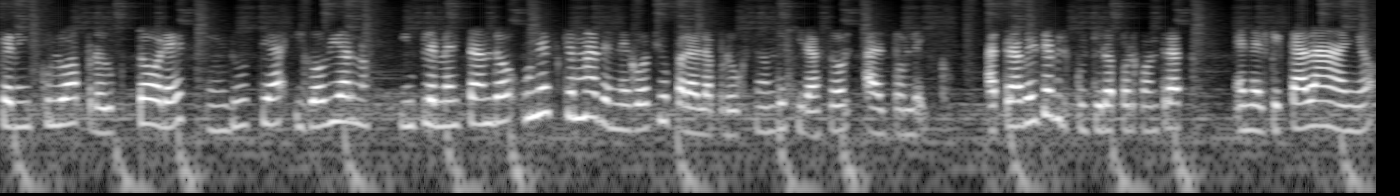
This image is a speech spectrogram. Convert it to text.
que vinculó a productores, industria y gobierno, implementando un esquema de negocio para la producción de girasol alto leico, a través de agricultura por contrato, en el que cada año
